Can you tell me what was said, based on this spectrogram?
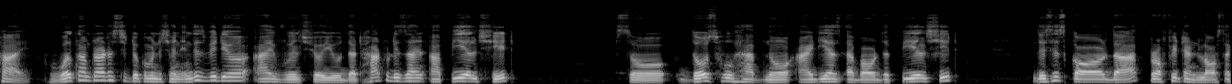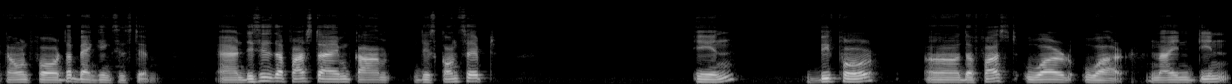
Hi, welcome to Artistic Documentation. In this video, I will show you that how to design a PL sheet. So those who have no ideas about the PL sheet, this is called the profit and loss account for the banking system. And this is the first time come this concept in before uh, the first world war 19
